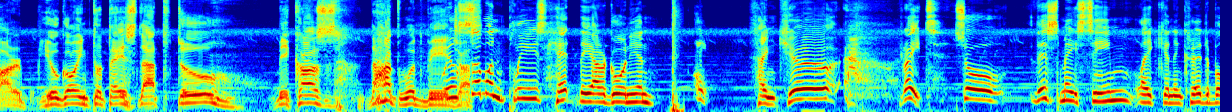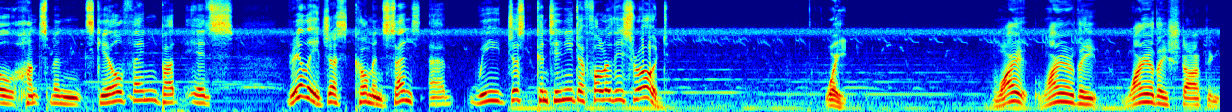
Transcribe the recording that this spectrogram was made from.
are you going to taste that too? Because that would be Will just. someone please hit the Argonian? Oh, thank you. Right, so this may seem like an incredible huntsman skill thing, but it's really just common sense. Uh, we just continue to follow this road. Wait. Why why are they why are they starting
